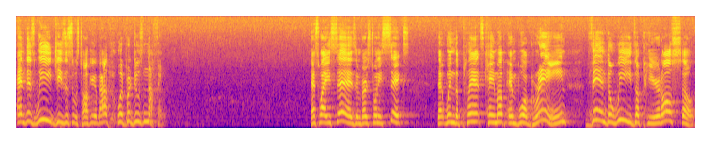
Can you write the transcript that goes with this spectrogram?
and this weed Jesus was talking about would produce nothing. That's why he says in verse 26 that when the plants came up and bore grain, then the weeds appeared also.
